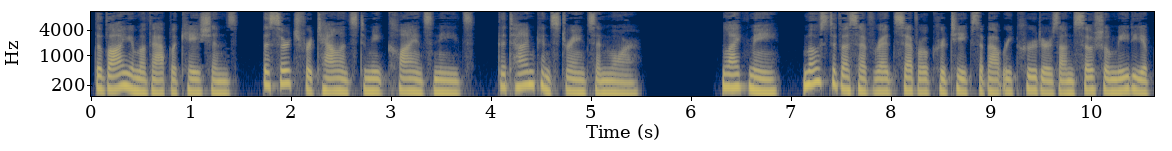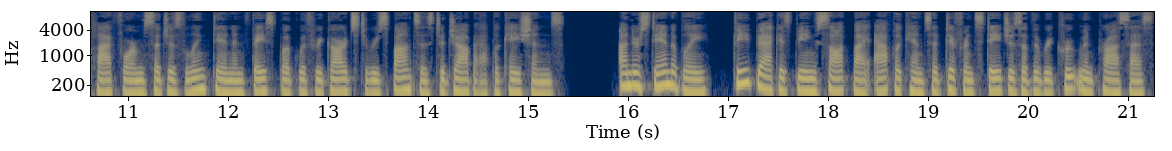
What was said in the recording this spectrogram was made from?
the volume of applications, the search for talents to meet clients' needs, the time constraints, and more. Like me, most of us have read several critiques about recruiters on social media platforms such as LinkedIn and Facebook with regards to responses to job applications. Understandably, feedback is being sought by applicants at different stages of the recruitment process,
